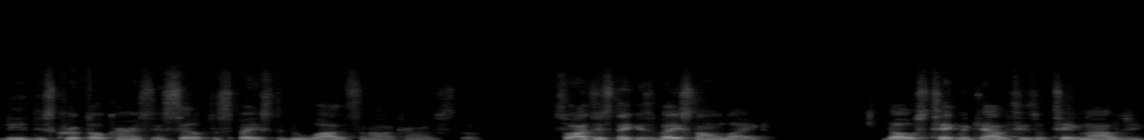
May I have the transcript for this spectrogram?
the, this cryptocurrency and set up the space to do wallets and all kinds of stuff. So I just think it's based on like those technicalities of technology.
